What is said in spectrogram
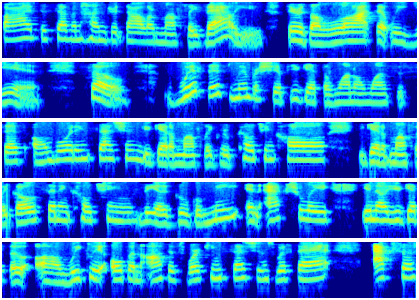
five to $700 monthly value. There's a lot that we give. So with this membership, you get the one-on-one success onboarding session. You get a monthly group coaching call. You get a monthly goal setting coaching via Google Meet. And actually, you know, you get the uh, weekly open office working sessions with that access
